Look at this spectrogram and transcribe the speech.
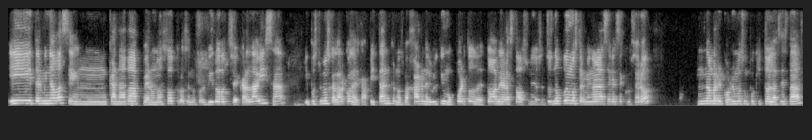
y terminabas en Canadá, pero nosotros se nos olvidó checar la visa y pues tuvimos que hablar con el capitán que nos bajara en el último puerto donde todavía era Estados Unidos. Entonces no pudimos terminar de hacer ese crucero. Nada más recorrimos un poquito las estas.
